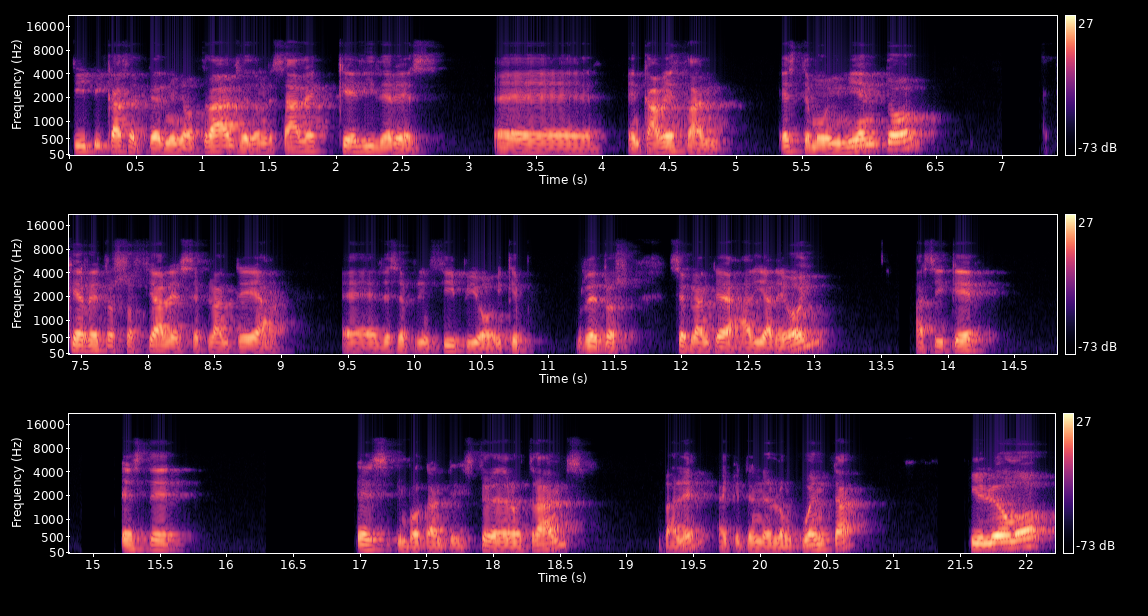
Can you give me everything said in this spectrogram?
típicas del término trans, de dónde sale, qué líderes eh, encabezan este movimiento, qué retos sociales se plantea eh, desde el principio y qué retos se plantea a día de hoy. Así que este es importante, historia de lo trans, ¿vale? Hay que tenerlo en cuenta. Y luego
